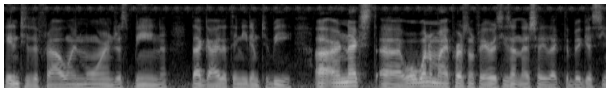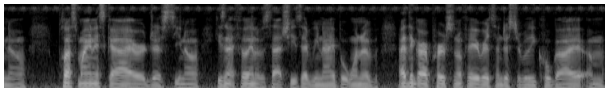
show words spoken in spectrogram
getting to the foul line more, and just being that guy that they need him to be. Uh, our next, uh, well, one of my personal favorites. He's not necessarily like the biggest, you know, plus minus guy, or just you know, he's not filling up the stat sheets every night. But one of I think our personal favorites, and just a really cool guy. Um,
